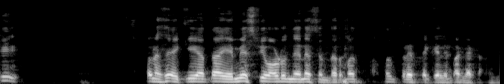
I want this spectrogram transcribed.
की- पण असं आहे की आता एम एस पी वाढून देण्यासंदर्भात आपण प्रयत्न केले मधल्या काळात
